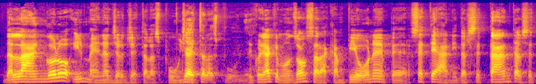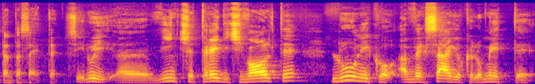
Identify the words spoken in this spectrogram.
dall'angolo il manager getta la spugna. Getta la spugna. Ricordiamo che Monzon sarà campione per sette anni, dal 70 al 77. Sì, lui eh, vince 13 volte, l'unico avversario che lo mette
